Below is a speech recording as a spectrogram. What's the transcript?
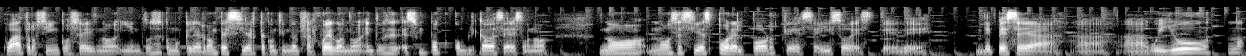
cuatro, cinco, seis, ¿no? Y entonces como que le rompe cierta continuidad pues, al juego, ¿no? Entonces es un poco complicado hacer eso, ¿no? No, no sé si es por el port que se hizo de, este, de, de PC a, a- a Wii U, no,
